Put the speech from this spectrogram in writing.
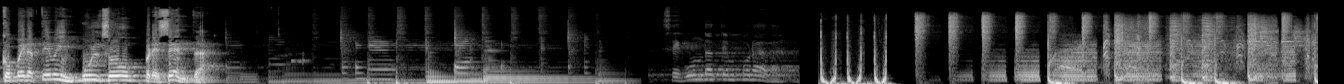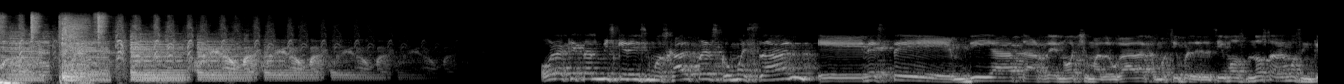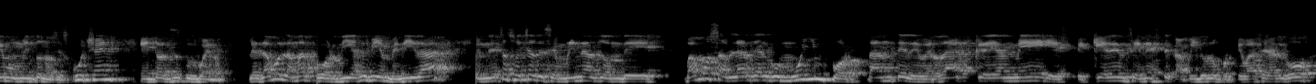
Cooperativa Impulso presenta. Segunda temporada. Hola, ¿qué tal mis queridísimos Hypers? ¿Cómo están? En este día, tarde, noche, madrugada, como siempre les decimos, no sabemos en qué momento nos escuchen. Entonces, pues bueno, les damos la más cordial bienvenida en estas fechas decembrinas donde vamos a hablar de algo muy importante, de verdad, créanme, este, quédense en este capítulo porque va a ser algo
